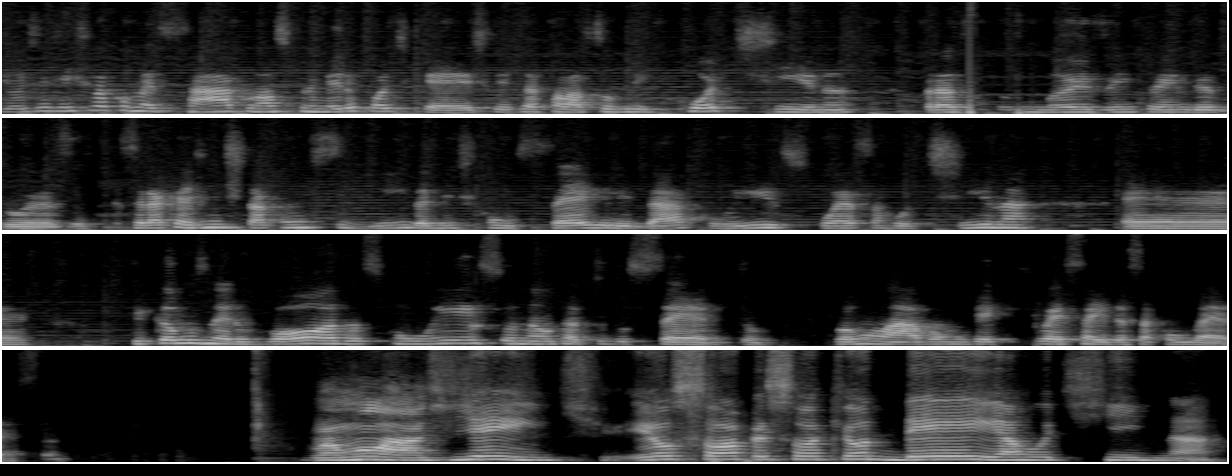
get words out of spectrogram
E hoje a gente vai começar com o nosso primeiro podcast, que a gente vai falar sobre rotina para as mães empreendedoras. Será que a gente está conseguindo, a gente consegue lidar com isso, com essa rotina? É, ficamos nervosas com isso ou não? Está tudo certo? Vamos lá, vamos ver o que vai sair dessa conversa. Vamos lá, gente. Eu sou a pessoa que odeia rotina.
